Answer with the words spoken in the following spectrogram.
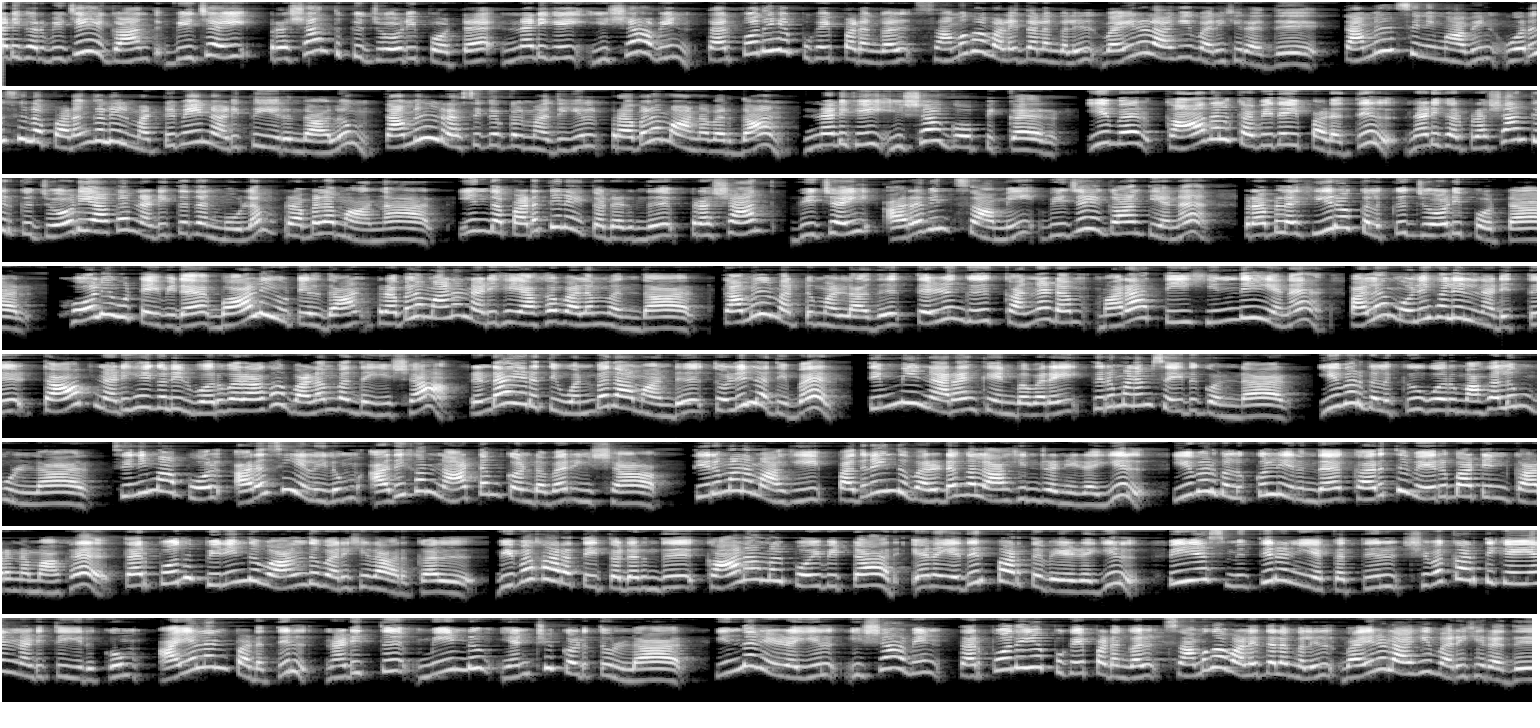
நடிகர் விஜயகாந்த் விஜய் பிரசாந்த்க்கு ஜோடி போட்ட நடிகை இஷாவின் தற்போதைய புகைப்படங்கள் சமூக வலைதளங்களில் வைரலாகி வருகிறது. தமிழ் சினிமாவின் ஒரு சில படங்களில் மட்டுமே நடித்து இருந்தாலும் தமிழ் ரசிகர்கள் மத்தியில் பிரபலமானவர்தான் நடிகை இஷா கோபிகர் இவர் காதல் கவிதை படத்தில் நடிகர் பிரசாந்திற்கு ஜோடியாக நடித்ததன் மூலம் பிரபலமானார். இந்த படத்தினை தொடர்ந்து பிரசாந்த் விஜய் அரவிந்த் சாமி விஜயகாந்த் என பிரபல ஹீரோக்களுக்கு ஜோடி போட்டார். ஹாலிவுட்டை விட பாலிவுட்டில் தான் பிரபலமான நடிகையாக வலம் வந்தார். தமிழ் மட்டுமல்லாது தெலுங்கு கன்னடம் மராத்தி ஹிந்தி என பல மொழிகளில் நடித்து டாப் நடிகைகளில் ஒருவராக வலம் வந்த இஷா ரெண்டாயிரத்தி ஒன்பதாம் ஆண்டு தொழிலதிபர் திம்மி நரங்க் என்பவரை திருமணம் செய்து கொண்டார். இவர்களுக்கு ஒரு மகளும் உள்ளார். சினிமா போல் அரசியலிலும் அதிகம் நாட்டம் கொண்டவர் இஷா. திருமணமாகி பதினைந்து வருடங்கள் ஆகின்ற நிலையில் இவர்களுக்குள் இருந்த கருத்து வேறுபாட்டின் காரணமாக தற்போது பிரிந்து வாழ்ந்து வருகிறார்கள். விவகாரத்தை தொடர்ந்து காணாமல் போய்விட்டார் என எதிர்பார்த்த வேளையில் பி. எஸ். மித்திரன் இயக்கத்தில் சிவகார்த்திகேயன் நடித்து இருக்கும் அயலன் படத்தில் நடித்து மீண்டும் என்ட்ரி கொடுத்துள்ளார். இந்த நிலையில் இஷாவின் தற்போதைய புகைப்படங்கள் சமூக வலைதளங்களில் வைரலாகி வருகிறது.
